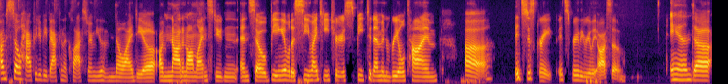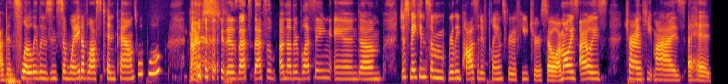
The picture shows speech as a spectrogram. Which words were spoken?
I'm so happy to be back in the classroom. You have no idea. I'm not an online student. And so being able to see my teachers, speak to them in real time, uh it's just great it's really really awesome and uh, I've been slowly losing some weight. I've lost ten pounds. Whoop whoop. Nice. that's that's a, another blessing, and um, just making some really positive plans for the future. So I'm always I always try and keep my eyes ahead,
